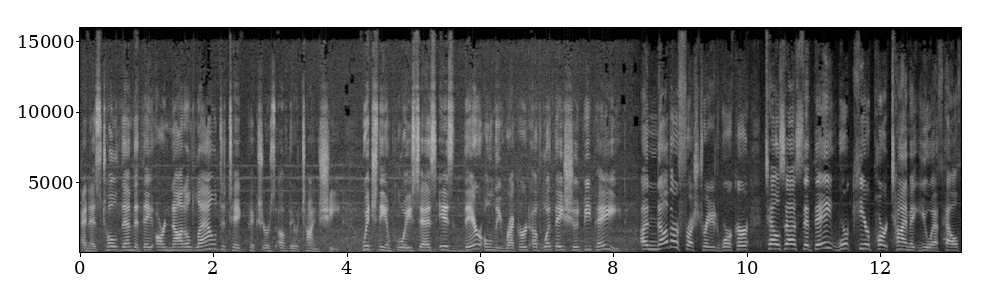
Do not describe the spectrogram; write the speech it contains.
and has told them that they are not allowed to take pictures of their timesheet which the employee says is their only record of what they should be paid. Another frustrated worker tells us that they work here part time at UF Health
